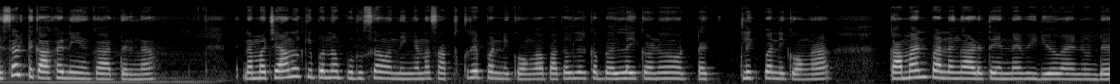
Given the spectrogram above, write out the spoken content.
ரிசல்ட்டுக்காக நீங்கள் காத்துருங்க. நம்ம சேனலுக்கு இப்போ தான் புதுசாக வந்தீங்கன்னா சப்ஸ்கிரைப் பண்ணிக்கோங்க. பக்கத்தில் இருக்க பெல் ஐக்கானும் டச் கிளிக் பண்ணிக்கோங்க. கமெண்ட் பண்ணுங்கள் அடுத்து என்ன வீடியோ வேணுண்டு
